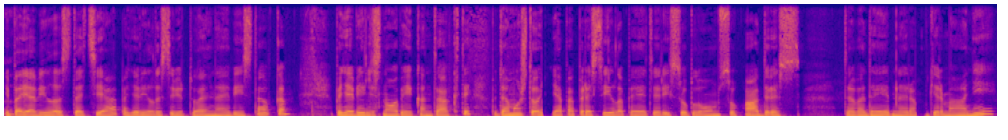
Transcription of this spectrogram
И появилась статья, появилась виртуальная выставка, появились новые контакты, потому что я попросила Петерису Блумсу адрес этого Дейбнера в Германии,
